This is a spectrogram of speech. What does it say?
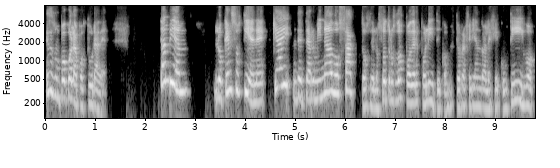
Esa es un poco la postura de él. También lo que él sostiene, que hay determinados actos de los otros dos poderes políticos, me estoy refiriendo al Ejecutivo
